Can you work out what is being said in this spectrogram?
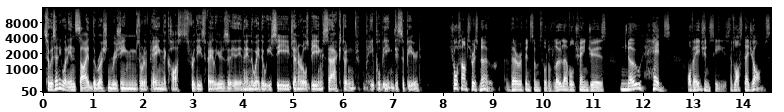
So, is anyone inside the Russian regime sort of paying the costs for these failures in, in the way that we see generals being sacked and people being disappeared? Short answer is no. There have been some sort of low level changes. No heads of agencies have lost their jobs.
